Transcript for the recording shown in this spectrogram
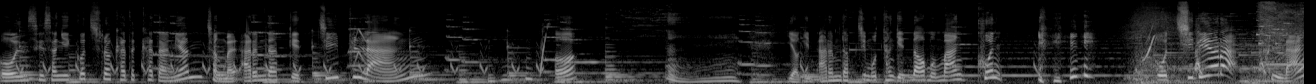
온 세상이 꽃으로 가득하다면 정말 아름답겠지, 플랑. 어? 음, 여긴 아름답지 못한 게 너무 많군. 꽃이 되어라, 플랑.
